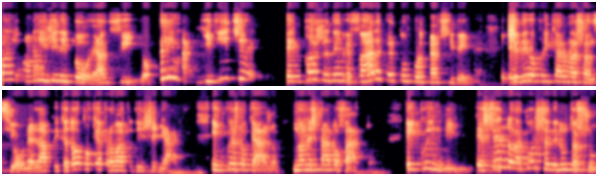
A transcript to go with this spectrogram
Ogni, ogni genitore al figlio prima gli dice che cosa deve fare per comportarsi bene e se deve applicare una sanzione l'applica dopo che ha provato ad insegnargli. In questo caso non è stato fatto. E quindi, essendo la corsa venuta su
